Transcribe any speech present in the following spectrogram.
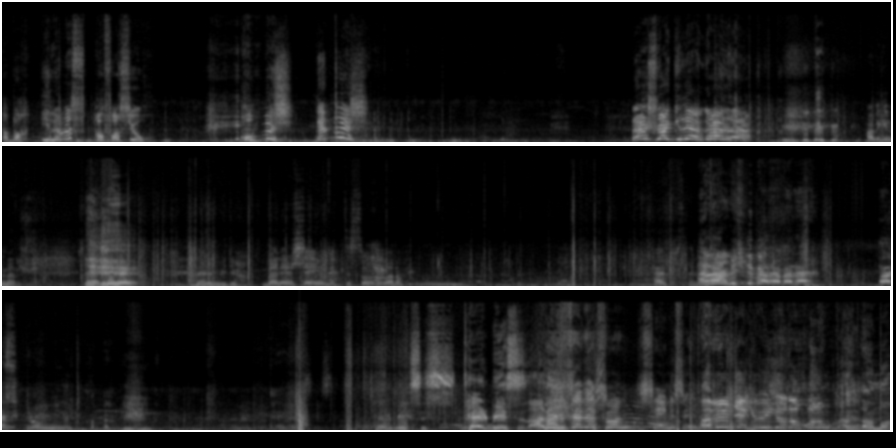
Ya bak ilimiz kafası yok. Kopmuş. Gitmiş. Ben şu an gidiyorum. Gel Hadi gülme. Benim video. Benim şeyim bitti sorularım. Hepsini. Evet bitti beraber. Aşk Terbiyesiz. Terbiyesiz Ali. Hadi sen de son şeyini söyle. Abi önceki videoda kolum kırıldı ama.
